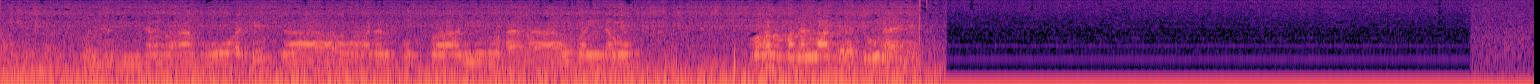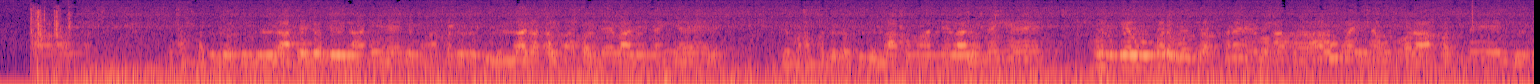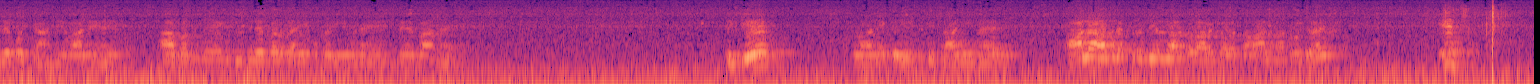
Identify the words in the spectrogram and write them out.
والذين معه أشداء على الكفار رحماء بينهم محمد اللہ کے رسول ہیں محمد الرسول اللہ کے جو بیگانے ہیں جو محمد الرسول اللہ کا کلمہ پڑھنے والے نہیں ہیں جو محمد الرسول اللہ کو ماننے والے نہیں ہیں ان کے اوپر وہ سخت ہیں وہ ہم اور آپس میں ایک دوسرے کو چاہنے والے ہیں۔ آپس میں ایک دوسرے پر رحیم کریم ہیں مہربان ہیں۔ تو یہ قرآن کریم کی تعلیم ہے۔ اعلیٰ حضرت رضی اللہ تبارک و تعالیٰ ہو جو ہے اس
